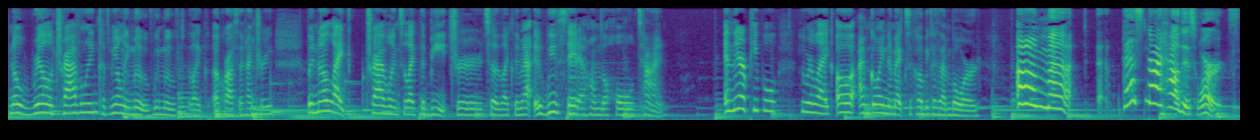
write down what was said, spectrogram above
no real traveling, because we only moved. We moved like across the country, but no like traveling to like the beach or to like the. We've stayed at home the whole time. And there are people who are like, "Oh, I'm going to Mexico because I'm bored." Um, uh, that's not how this works.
